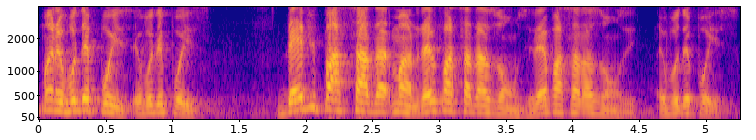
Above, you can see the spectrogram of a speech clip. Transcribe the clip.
Mano, eu vou depois, eu vou depois. Deve passar da... Mano, deve passar das 11. Deve passar das 11. Eu vou depois.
